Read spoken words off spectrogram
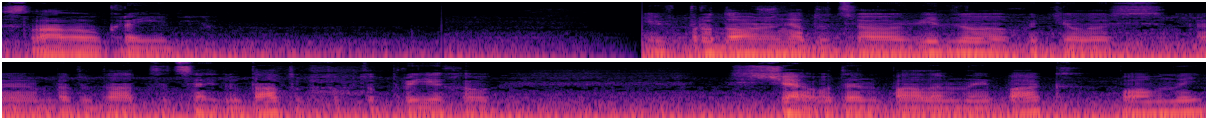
Слава Україні! І в продовження до цього відео хотілося е, би додати цей додаток, тобто проїхав ще один паливний бак повний.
